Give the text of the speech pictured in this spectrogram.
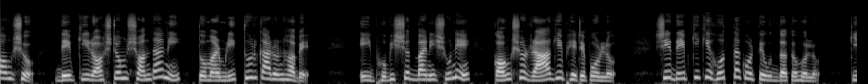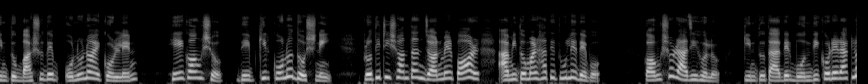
কংস, দেবকীর অষ্টম সন্তানই তোমার মৃত্যুর কারণ হবে। এই ভবিষ্যৎবাণী শুনে কংস রাগে ফেটে পড়ল। সে দেবকীকে হত্যা করতে উদ্যত হল, কিন্তু বাসুদেব অনুনয় করলেন হে কংস, দেবকীর কোনো দোষ নেই। প্রতিটি সন্তান জন্মের পর আমি তোমার হাতে তুলে দেব। কংস রাজি হল, কিন্তু তাদের বন্দি করে রাখল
